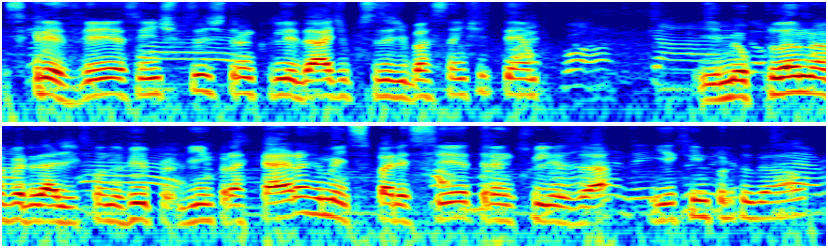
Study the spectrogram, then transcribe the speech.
escrever, assim, a gente precisa de tranquilidade, precisa de bastante tempo. E meu plano, na verdade, quando vim para cá, era realmente esparecer, tranquilizar. E aqui em Portugal,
